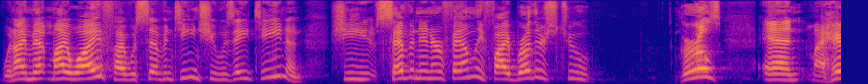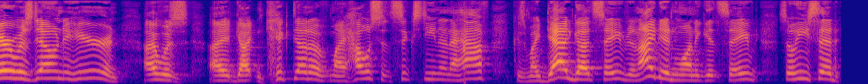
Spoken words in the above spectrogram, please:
When I met my wife, I was 17, she was 18, and she seven in her family, five brothers, two girls, and my hair was down to here, and I was I had gotten kicked out of my house at 16 and a half because my dad got saved and I didn't want to get saved. So he said,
